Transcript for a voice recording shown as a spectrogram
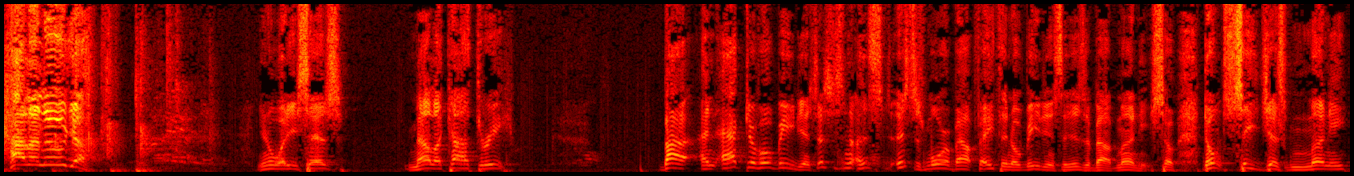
Hallelujah. You know what he says? Malachi 3 by an act of obedience. This is, not, this, this, is more about faith and obedience than it is about money. So don't see just money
